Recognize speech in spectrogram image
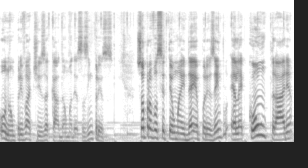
ou não privatiza cada uma dessas empresas. Só para você ter uma ideia, por exemplo, ela é contrária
